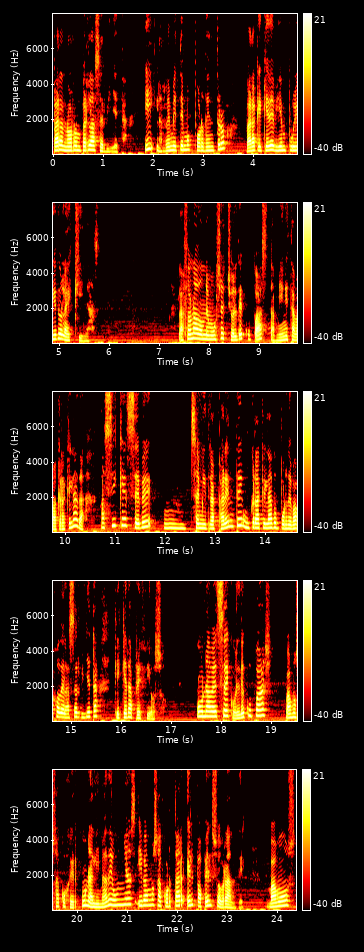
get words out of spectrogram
para no romper la servilleta y las remetemos por dentro para que quede bien pulido las esquinas. La zona donde hemos hecho el decoupage también estaba craquelada, así que se ve mm, semitransparente, un craquelado por debajo de la servilleta que queda precioso. Una vez seco el decoupage, vamos a coger una lima de uñas y vamos a cortar el papel sobrante. Vamos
